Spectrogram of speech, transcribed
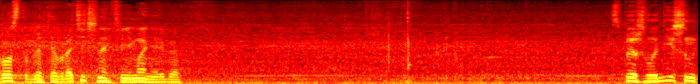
Просто, блядь, обратите на это внимание, ребят. Special Edition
